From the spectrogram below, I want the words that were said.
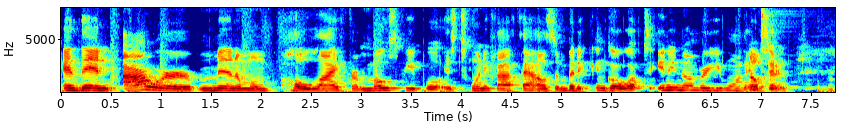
And then our minimum whole life for most people is 25,000, but it can go up to any number you want it okay. to.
